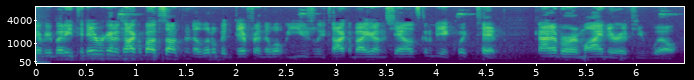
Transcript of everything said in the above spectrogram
everybody. Today we're going to talk about something a little bit different than what we usually talk about here on the channel. It's going to be a quick tip, kind of a reminder, if you will.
